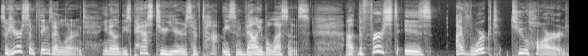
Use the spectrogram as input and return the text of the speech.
So here are some things I learned. You know, these past two years have taught me some valuable lessons. Uh, the first is I've worked too hard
